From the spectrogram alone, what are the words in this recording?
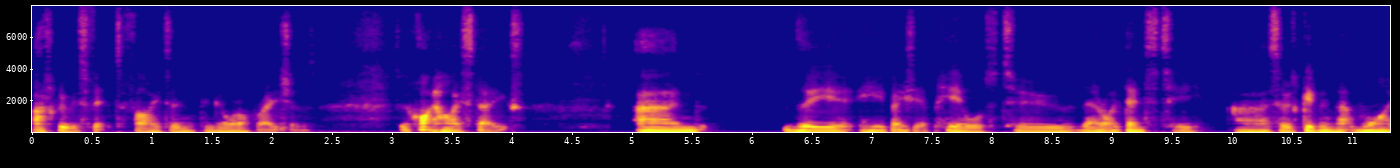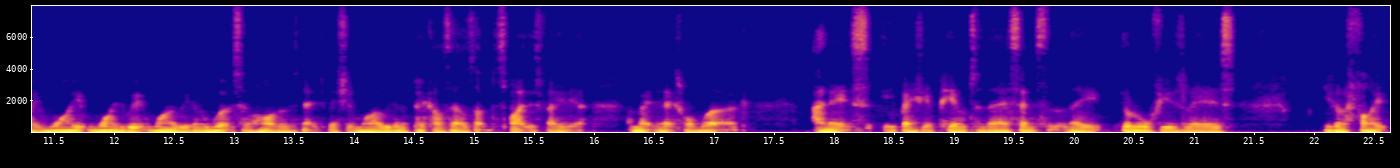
battle group is fit to fight and can go on operations. So it's quite high stakes, and the he basically appealed to their identity. Uh, so it's giving that why, why, why do we, why are we going to work so hard on this next mission? Why are we going to pick ourselves up despite this failure and make the next one work? And it's he basically appealed to their sense that they, you're all fusiliers, you're going to fight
